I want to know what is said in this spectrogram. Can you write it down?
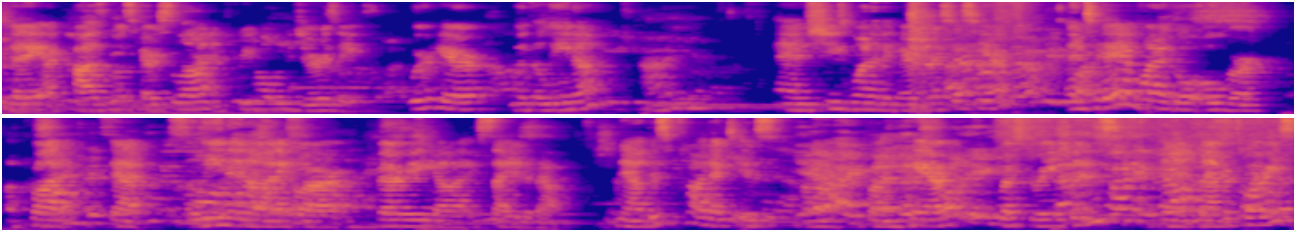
today at Cosmos Hair Salon in Freehold, New Jersey. We're here with Alina, and she's one of the hairdressers here. And today I want to go over a product that Alina and I are very uh, excited about. Now, this product is uh, from Hair Restorations and Laboratories,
